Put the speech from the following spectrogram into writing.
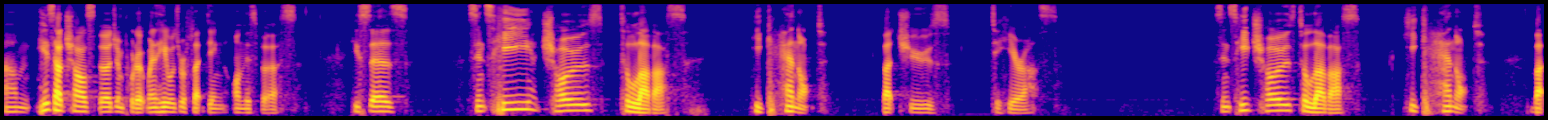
Um, here's how Charles Spurgeon put it when he was reflecting on this verse. He says, Since He chose to love us, He cannot but choose to hear us. Since He chose to love us, he cannot but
